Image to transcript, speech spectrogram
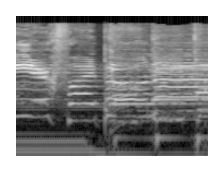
Oh, you're fight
